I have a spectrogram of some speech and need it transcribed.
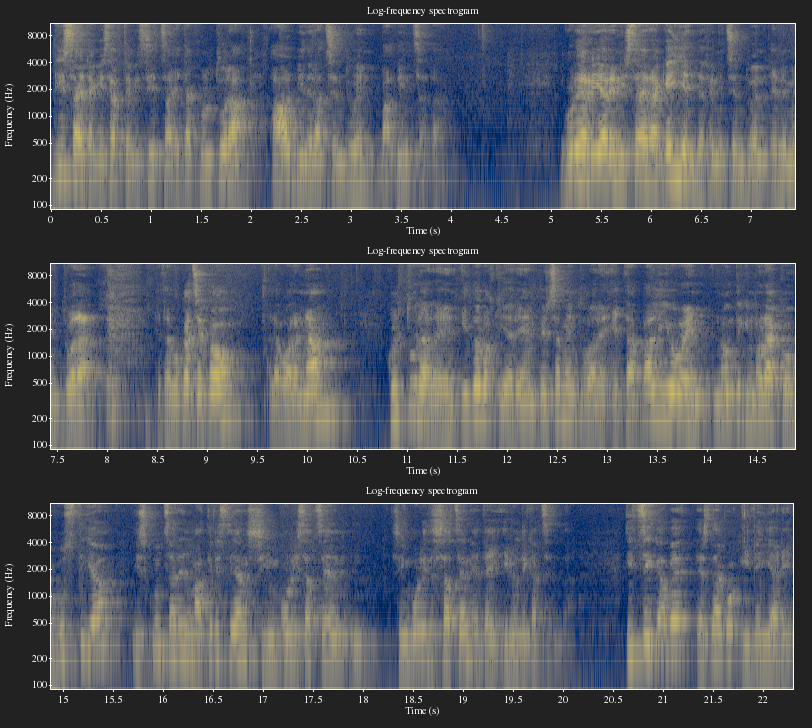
giza eta gizarte bizitza eta kultura ahal bideratzen duen baldintza da. Gure herriaren izaera gehien definitzen duen elementua da. Eta bukatzeko, alagoarena, kulturaren, ideologiaren, pensamentuaren eta balioen nondik norako guztia hizkuntzaren matrizean simbolizatzen, simbolizatzen eta irudikatzen da. Itzik gabe ez dago ideiari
